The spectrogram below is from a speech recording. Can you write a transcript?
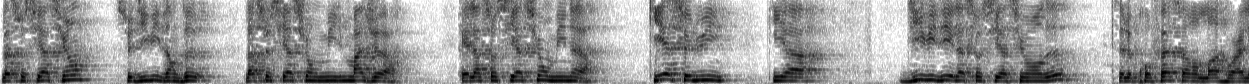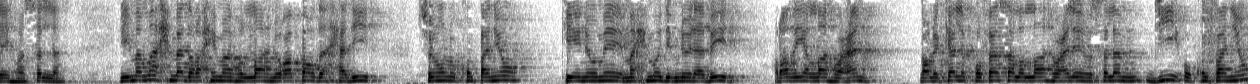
L'association se divise en deux. L'association majeure et l'association mineure. Qui est celui qui a divisé l'association en deux? C'est le prophète sallallahu alayhi wa sallam. L'imam Ahmad rahimahullah nous rapporte un hadith selon le compagnon qui est nommé Mahmoud ibn Labid radiyallahu an, dans lequel le prophète sallallahu alayhi wa sallam dit aux compagnons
